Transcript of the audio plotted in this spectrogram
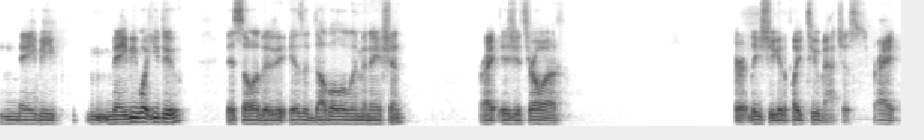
maybe maybe what you do is so that it is a double elimination right is you throw a or at least you get to play two matches right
